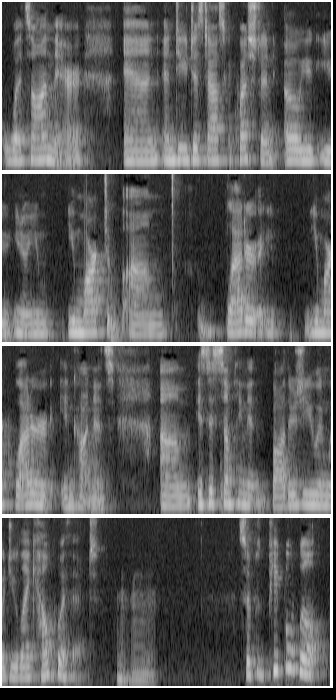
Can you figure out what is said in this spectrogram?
what's on there? And and do you just ask a question? Oh, you you you know you you marked um, bladder you, you marked bladder incontinence. Um, is this something that bothers you, and would you like help with it? So people will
